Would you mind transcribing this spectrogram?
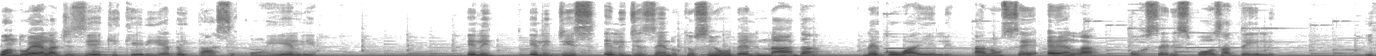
quando ela dizia que queria deitar-se com ele, ele, ele, diz, ele dizendo que o senhor dele nada negou a ele, a não ser ela, por ser esposa dele. E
